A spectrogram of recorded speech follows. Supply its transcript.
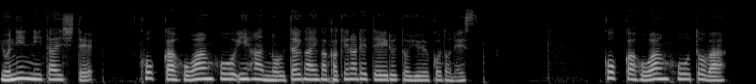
4人に対して国家保安法違反の疑いがかけられているということです。国家保安法とは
